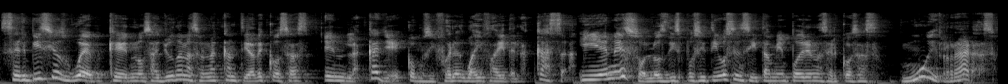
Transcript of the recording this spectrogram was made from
servicios web que nos ayudan a hacer una cantidad de cosas en la calle, como si fuera el Wi-Fi de la casa. Y en eso los dispositivos en sí también podrían hacer cosas muy raras.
